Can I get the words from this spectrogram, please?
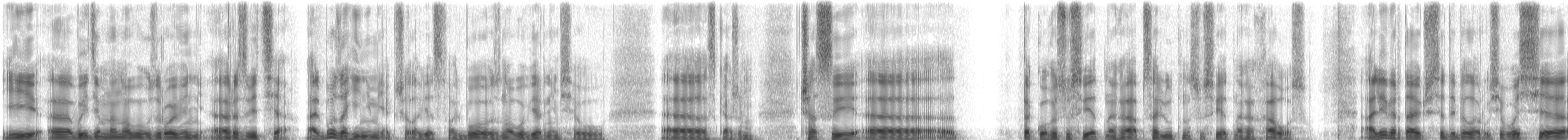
і выйдзем на новы ўзровень развіцця альбо загінем як чалавецтва альбо знову вернемся ў скажем часы такога сусветнага абсалютна сусветнага хаосу але вяртаючыся да беларусі вось э,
